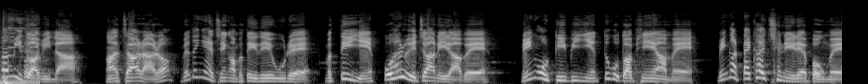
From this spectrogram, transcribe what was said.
မှတ်မိသွားပြီလားငါကြားတာတော့မင်းတငယ်ချင်းကမသိသေးဘူးတဲ့မသိရင်ပိုဟက်တွေကြနေတာပဲမင်းကိုတီးပြီးရင်သူ့ကိုသွားဖြင်းရမယ်မင်းကတိုက်ခိုက်ချင်နေတဲ့ပုံပဲ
